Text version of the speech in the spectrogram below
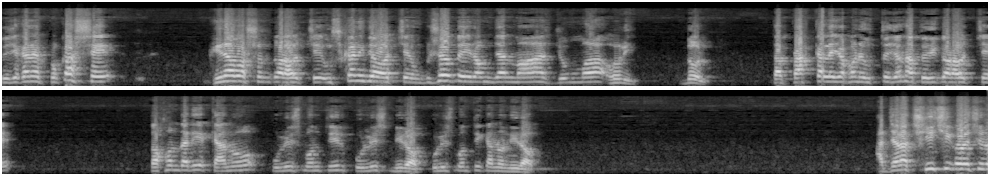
তো যেখানে প্রকাশ্যে ঘৃণা বর্ষণ করা হচ্ছে, উস্কানি দেওয়া হচ্ছে, এবং বিশেষত এই রমজান মাস, জুম্মা হরি দোল তার প্রাককালে যখন উত্তেজনা তৈরি করা হচ্ছে, তখন দাঁড়িয়ে কেন পুলিশ মন্ত্রীর পুলিশ নীরব? পুলিশ মন্ত্রী কেন নীরব? আর যারা ছি ছি করেছিল,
